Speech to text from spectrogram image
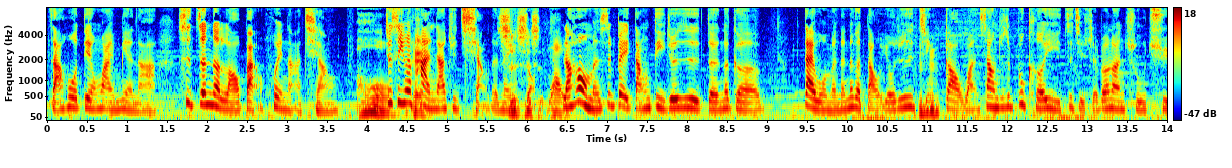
杂货店外面啊，是真的老板会拿枪哦，oh, 就是因为怕人家去抢的那一种。是是是，哇！然后我们是被当地就是的那个。带我们的那个导游就是警告，晚上就是不可以自己随便乱出去，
